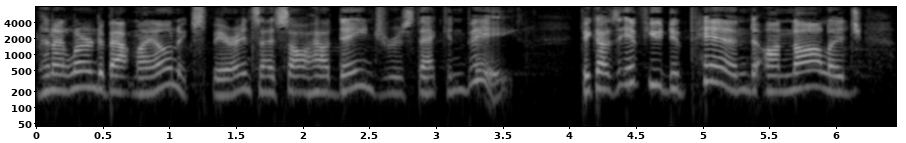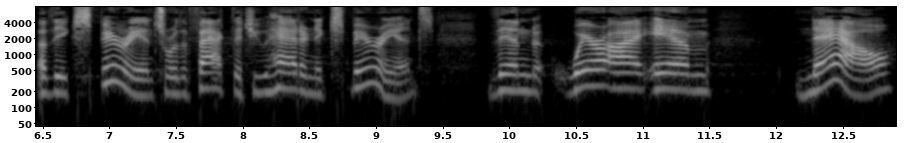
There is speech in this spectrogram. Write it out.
and I learned about my own experience, I saw how dangerous that can be. Because if you depend on knowledge of the experience or the fact that you had an experience, then where I am now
